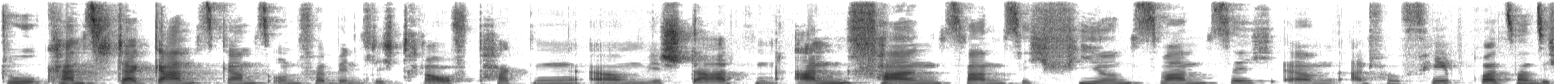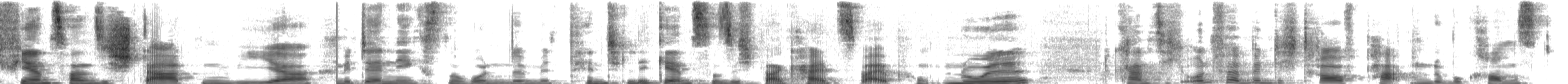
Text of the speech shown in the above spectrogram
Du kannst dich da ganz, ganz unverbindlich draufpacken. Ähm, wir starten Anfang 2024, ähm, Anfang Februar 2024 starten wir mit der nächsten Runde mit Intelligenz und Sichtbarkeit 2.0 kannst dich unverbindlich draufpacken. Du bekommst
